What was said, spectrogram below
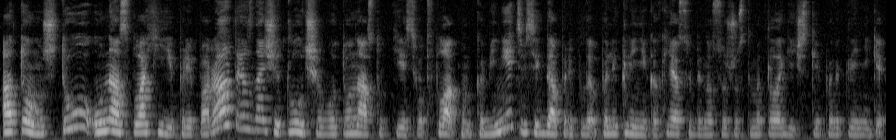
о том, что у нас плохие препараты, значит, лучше вот у нас тут есть вот в платном кабинете, всегда при поликлиниках, я особенно сужу стоматологические поликлиники,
